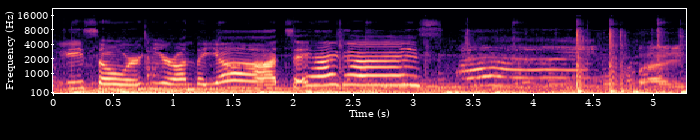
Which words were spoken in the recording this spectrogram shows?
Okay, so we're here on the yacht. Say hi, guys. Bye.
